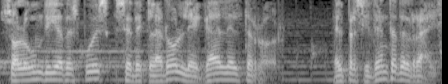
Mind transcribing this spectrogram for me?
Solo un día después se declaró legal el terror. El presidente del Reich,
